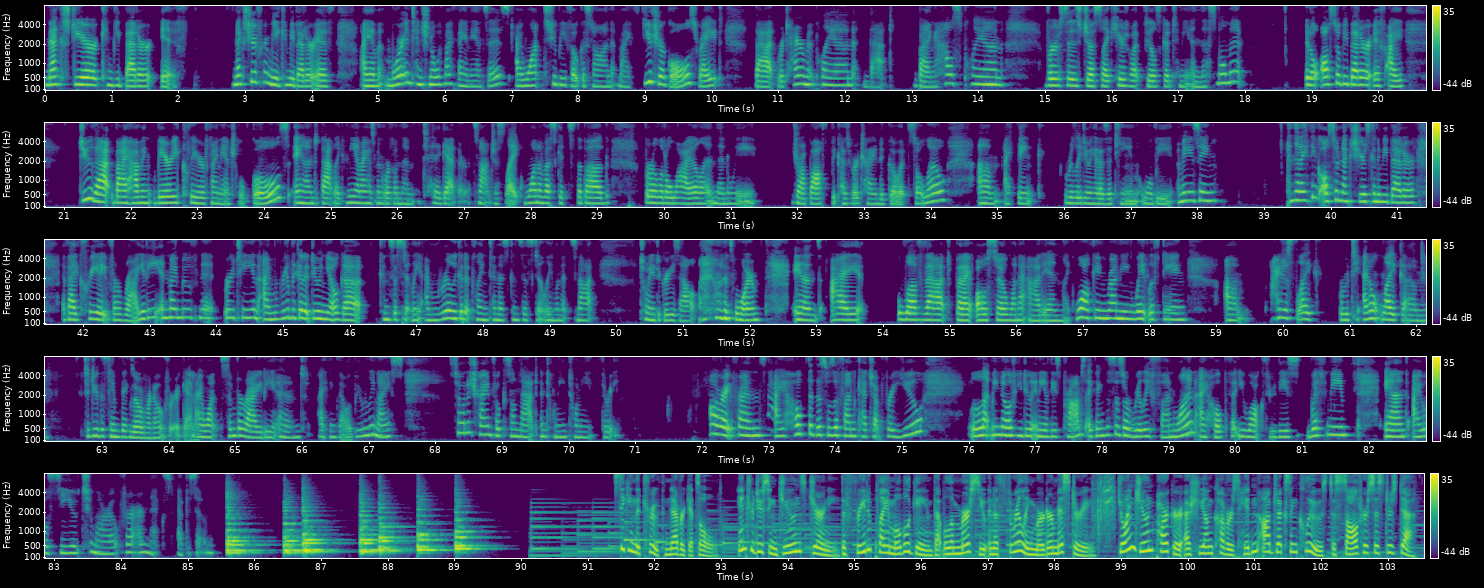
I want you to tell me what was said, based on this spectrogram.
next year can be better if. Next year for me can be better if I am more intentional with my finances. I want to be focused on my future goals, right? That retirement plan, that buying a house plan, versus just like, here's what feels good to me in this moment. It'll also be better if I do that by having very clear financial goals and that like me and my husband work on them together. It's not just like one of us gets the bug for a little while and then we drop off because we're trying to go it solo. Um, I think really doing it as a team will be amazing. And then I think also next year is going to be better if I create variety in my movement routine. I'm really good at doing yoga consistently. I'm really good at playing tennis consistently when it's not 20 degrees out, when it's warm. And I love that, but I also want to add in like walking, running, weightlifting. Um, I just like routine. I don't like um, to do the same things over and over again. I want some variety, and I think that would be really nice. So I want to try and focus on that in 2023. All right, friends, I hope that this was a fun catch up for you. Let me know if you do any of these prompts. I think this is a really fun one. I hope that you walk through these with me, and I will see you tomorrow for our next episode. Seeking the truth never gets old. Introducing June's Journey, the free to play mobile game that will immerse you in a thrilling murder mystery. Join June Parker as she uncovers hidden objects and clues to solve her sister's death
